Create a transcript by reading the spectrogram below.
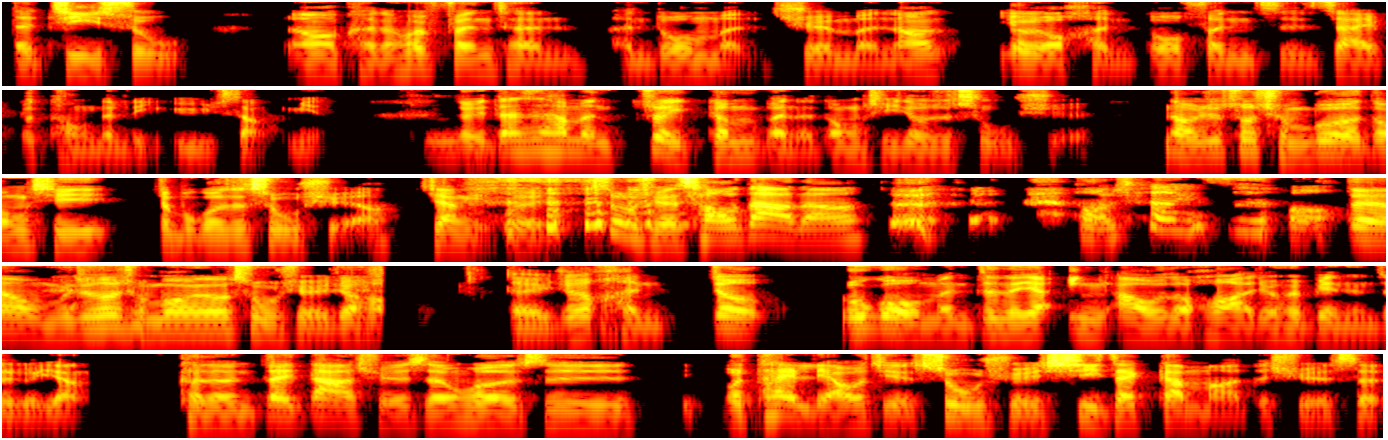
的技术，然后可能会分成很多门学门，然后又有很多分支在不同的领域上面。嗯对，，但是他们最根本的东西就是数学。那我就说，全部的东西就不过是数学啊，这样也对，数学超大的啊。好像是哦，对啊，我们就说全部都是数学就好。对，就很就如果我们真的要硬凹的话，就会变成这个样。可能在大学生或者是不太了解数学系在干嘛的学生，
